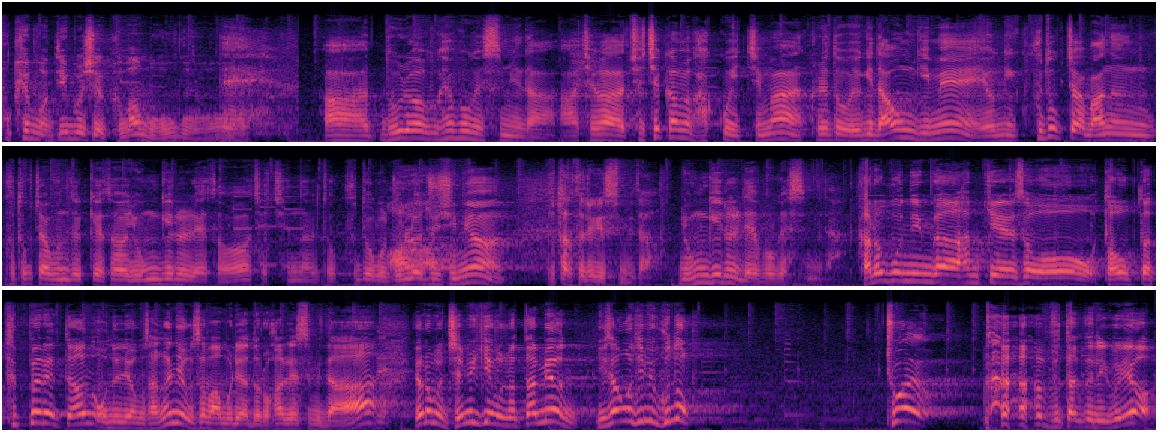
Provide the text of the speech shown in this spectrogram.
포켓몬 띠부실 그만 모으고 네. 아 노력해 보겠습니다. 아 제가 죄책감을 갖고 있지만 그래도 여기 나온 김에 여기 구독자 많은 구독자분들께서 용기를 내서 제 채널도 구독을 눌러주시면 부탁드리겠습니다. 용기를 내보겠습니다. 가로구님과 함께해서 더욱더 특별했던 오늘 영상은 여기서 마무리하도록 하겠습니다. 여러분 재밌게 보셨다면 이상훈 TV 구독 좋아요, 부탁드리고요.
